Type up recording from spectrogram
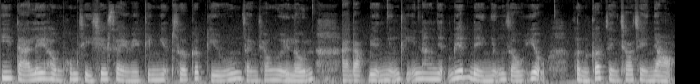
Y tá Lê Hồng không chỉ chia sẻ về kinh nghiệm sơ cấp cứu dành cho người lớn, mà đặc biệt những kỹ năng nhận biết để những dấu hiệu khẩn cấp dành cho trẻ nhỏ.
